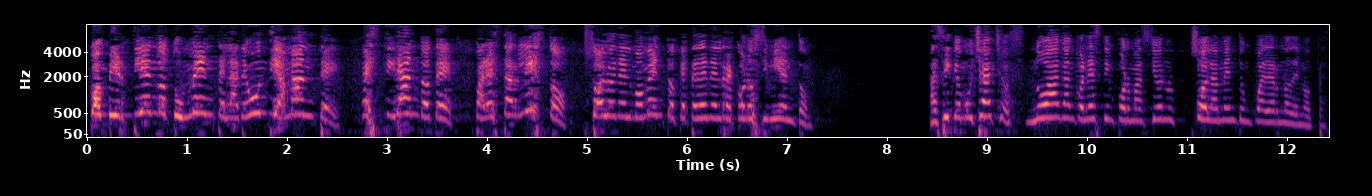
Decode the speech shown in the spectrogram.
convirtiendo tu mente en la de un diamante, estirándote para estar listo solo en el momento que te den el reconocimiento. Así que muchachos, no hagan con esta información solamente un cuaderno de notas.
